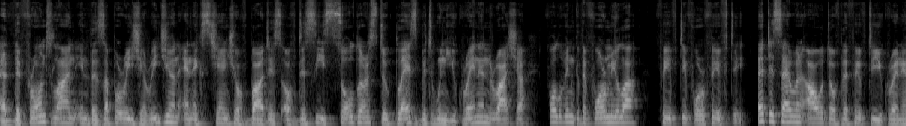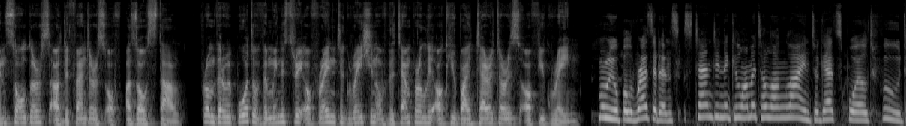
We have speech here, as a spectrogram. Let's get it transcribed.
At the front line in the Zaporizhia region, an exchange of bodies of deceased soldiers took place between Ukraine and Russia following the formula 50 for 50. 37 out of the 50 Ukrainian soldiers are defenders of Azovstal. From the report of the Ministry of Reintegration of the Temporarily Occupied Territories of Ukraine. Mariupol residents stand in a kilometer-long line to get spoiled food.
